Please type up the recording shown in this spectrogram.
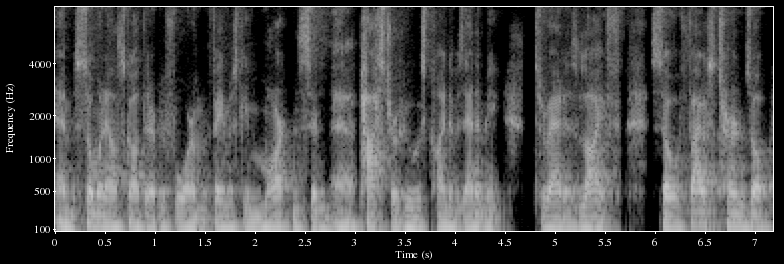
um, someone else got there before him, famously Martensen, a pastor who was kind of his enemy throughout his life. So Faust turns up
